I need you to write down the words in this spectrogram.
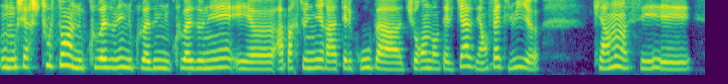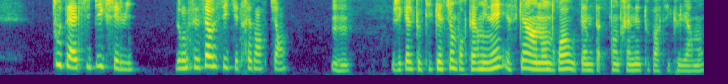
on nous cherche tout le temps à nous cloisonner, nous cloisonner, nous cloisonner et euh, appartenir à tel groupe, à tu rentres dans telle case. Et en fait, lui, euh, clairement, c'est tout est atypique chez lui. Donc c'est ça aussi qui est très inspirant. Mhm. J'ai quelques petites questions pour terminer. Est-ce qu'il y a un endroit où tu aimes t'entraîner tout particulièrement?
